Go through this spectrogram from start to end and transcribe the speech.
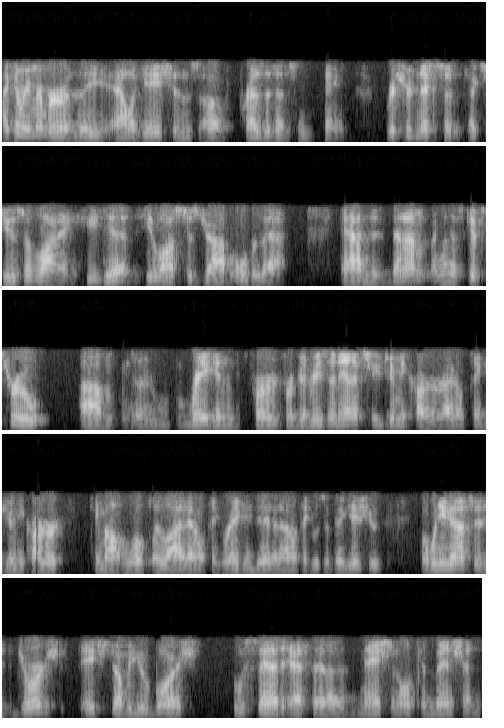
I can remember the allegations of presidents lying. Richard Nixon accused of lying. He did. He lost his job over that. And then I'm, I'm going to skip through um, Reagan for for good reason, and actually Jimmy Carter. I don't think Jimmy Carter came out and willfully lied. I don't think Reagan did, and I don't think it was a big issue. But when you got to George H. W. Bush, who said at the national convention,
